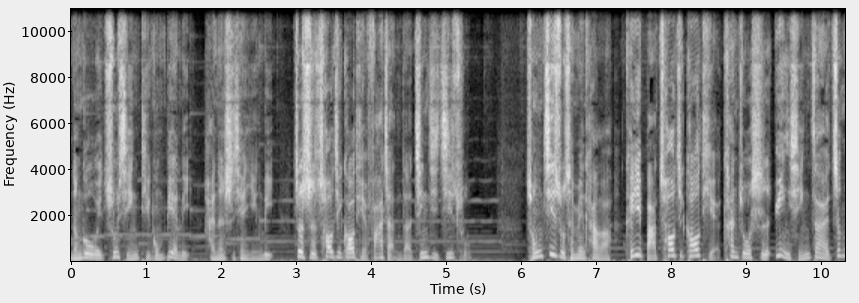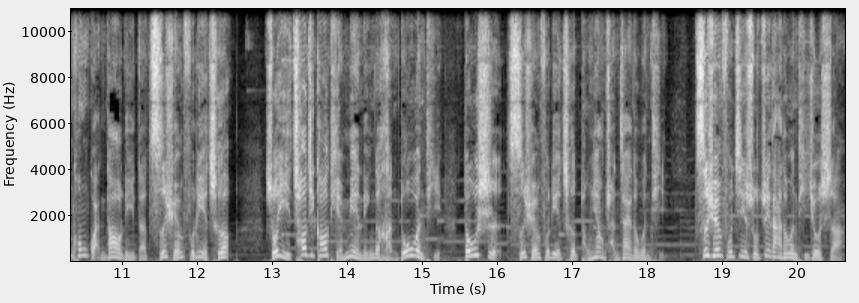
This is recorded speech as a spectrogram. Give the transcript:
能够为出行提供便利，还能实现盈利。这是超级高铁发展的经济基础。从技术层面看啊，可以把超级高铁看作是运行在真空管道里的磁悬浮列车。所以，超级高铁面临的很多问题都是磁悬浮列车同样存在的问题。磁悬浮技术最大的问题就是啊，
